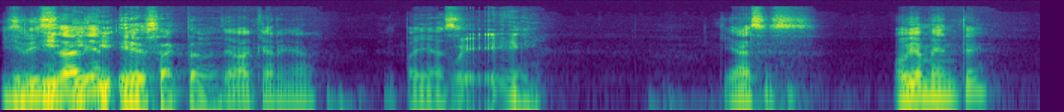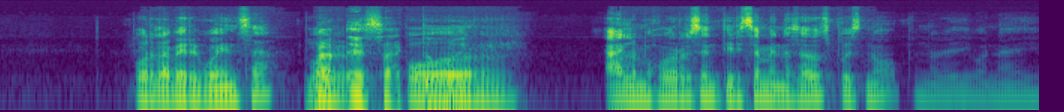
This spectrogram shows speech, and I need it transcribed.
Y si le dices a alguien, y- exactamente. te va a cargar el payaso. Güey. ¿Qué haces? Obviamente, por la vergüenza, por, Exacto, por a lo mejor sentirse amenazados, pues no, pues no le digo a nadie.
